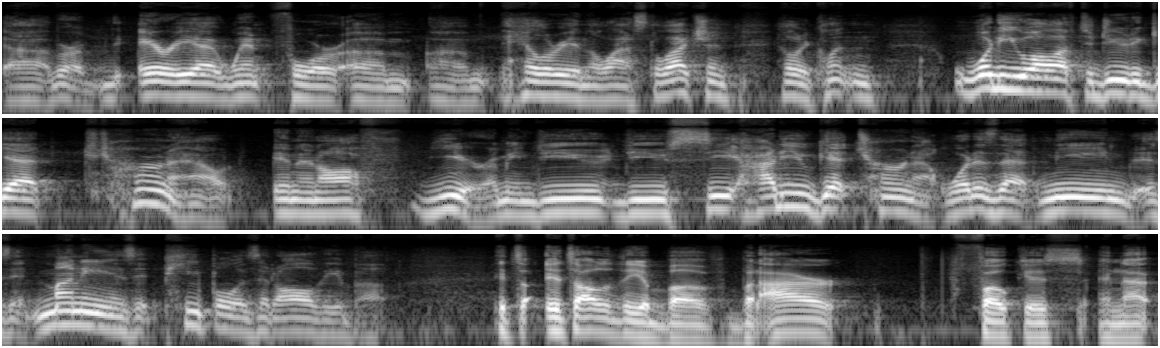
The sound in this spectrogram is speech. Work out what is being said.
uh, or the area. It went for um, um, Hillary in the last election, Hillary Clinton. What do you all have to do to get turnout in an off year? I mean, do you do you see how do you get turnout? What does that mean? Is it money? Is it people? Is it all of the above? It's it's all of the above. But our focus and not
